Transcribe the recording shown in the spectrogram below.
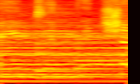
dreams in which I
